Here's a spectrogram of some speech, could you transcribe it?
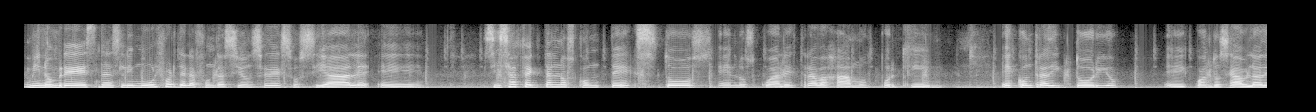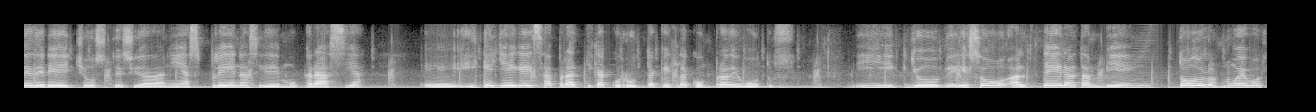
Mi nombre es Nasli Mulford de la Fundación Sede Social. Eh, sí se afectan los contextos en los cuales trabajamos porque es contradictorio eh, cuando se habla de derechos, de ciudadanías plenas y democracia eh, y que llegue esa práctica corrupta que es la compra de votos y yo eso altera también todos los nuevos,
